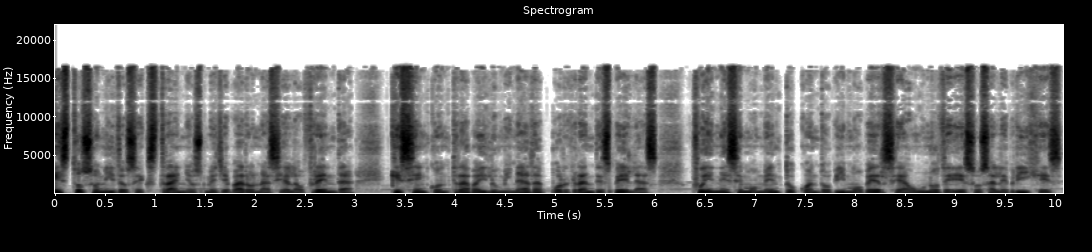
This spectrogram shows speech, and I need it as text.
Estos sonidos extraños me llevaron hacia la ofrenda, que se encontraba iluminada por grandes velas. Fue en ese momento cuando vi moverse a uno de esos alebrijes,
